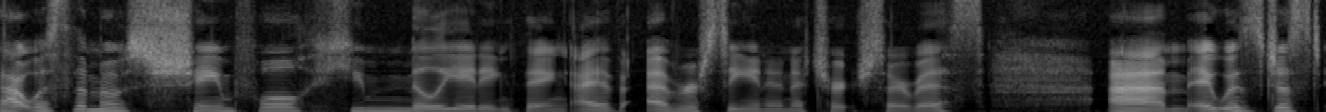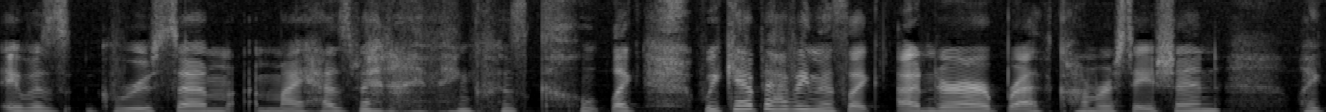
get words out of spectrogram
That was the most shameful, humiliating thing I have ever seen in a church service. Um, it was just, it was gruesome. My husband, I think, was cl- like, we kept having this like under our breath conversation, like,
